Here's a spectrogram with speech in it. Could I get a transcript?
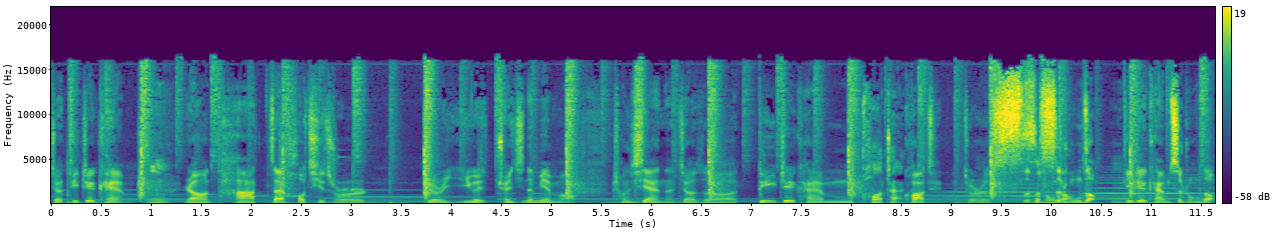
叫 DJ Cam，嗯，然后他在后期的时候就是以一个全新的面貌。呈现呢，叫做 DJ Cam Quartet Quartet，就是四四重奏，DJ Cam 四重奏，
